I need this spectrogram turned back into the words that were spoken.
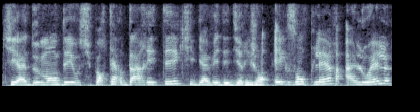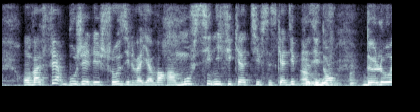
qui a demandé aux supporters d'arrêter, qu'il y avait des dirigeants exemplaires à l'OL. On va faire bouger les choses, il va y avoir un move significatif. C'est ce qu'a dit le Un président move, de l'OL.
